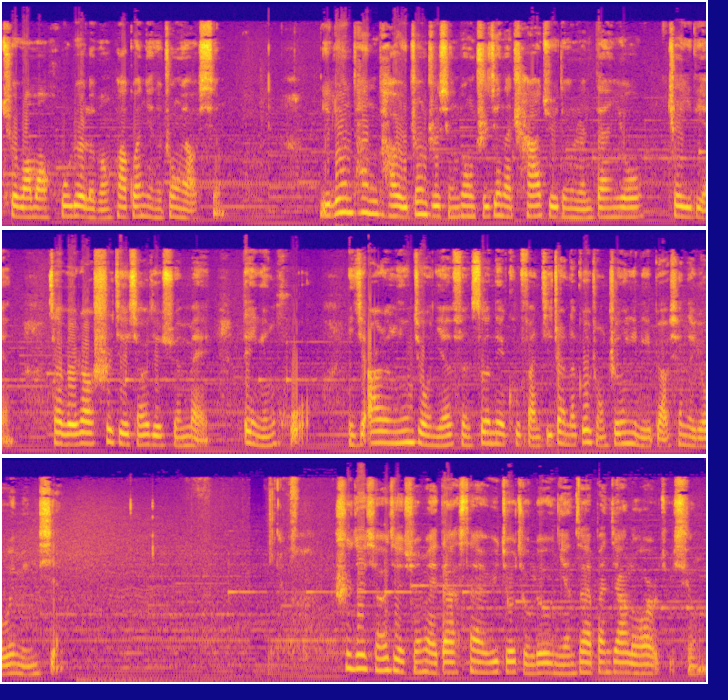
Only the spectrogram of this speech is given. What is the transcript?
却往往忽略了文化观念的重要性。理论探讨与政治行动之间的差距令人担忧。这一点在围绕世界小姐选美、电影火以及2009年粉色内裤反击战的各种争议里表现得尤为明显。世界小姐选美大赛于1996年在班加罗尔举行，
